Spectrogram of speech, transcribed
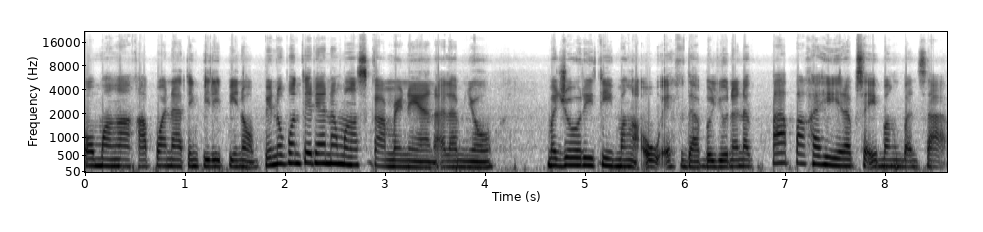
o mga kapwa nating Pilipino. Pinupuntir yan ng mga scammer na yan, alam nyo. Majority mga OFW na nagpapakahirap sa ibang bansa.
